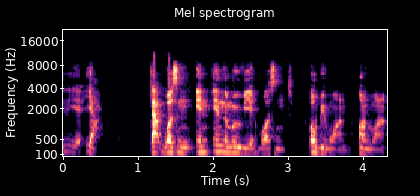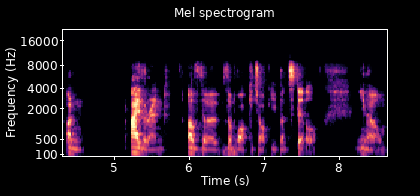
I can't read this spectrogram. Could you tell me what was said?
yeah that wasn't in in the movie it wasn't Obi-Wan on one on either end of the the walkie-talkie but still you know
